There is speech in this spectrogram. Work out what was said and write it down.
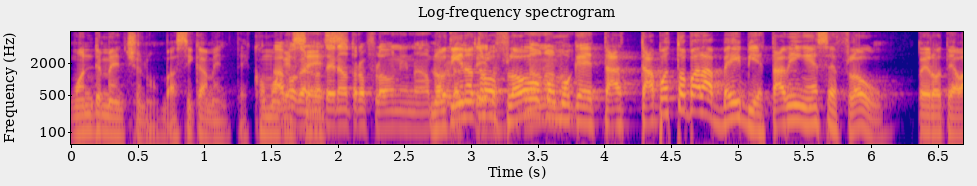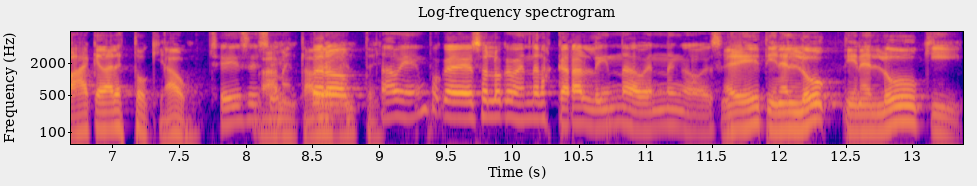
one dimensional, básicamente. Como Ah, que porque no tiene otro flow ni nada. No tiene otro flow, No, no, como no. que está, está puesto para las baby, está bien ese flow, pero te vas a quedar estoqueado. Sí, sí, sí. Pero Lamentablemente. está bien, porque eso es lo que venden las caras lindas, venden a veces. Eh, tiene el look, tiene el look y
